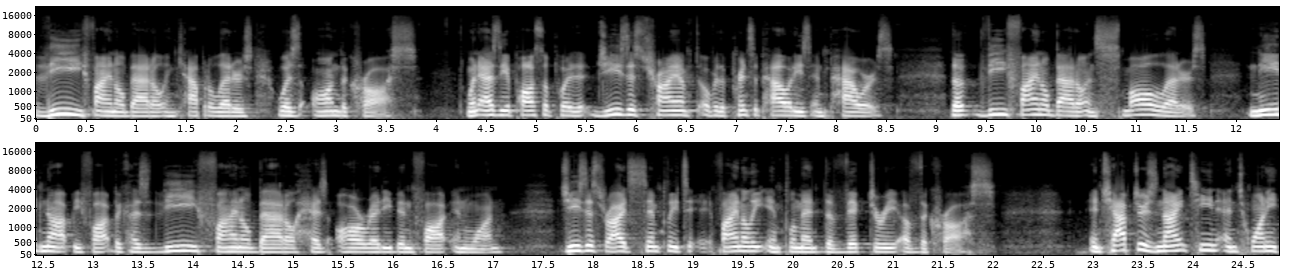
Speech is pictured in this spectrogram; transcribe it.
The final battle, in capital letters, was on the cross. When, as the apostle put it, Jesus triumphed over the principalities and powers. The, the final battle, in small letters, need not be fought because the final battle has already been fought and won. Jesus rides simply to finally implement the victory of the cross. In chapters 19 and 20,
